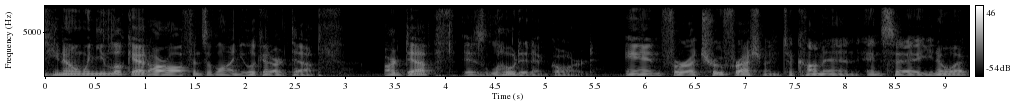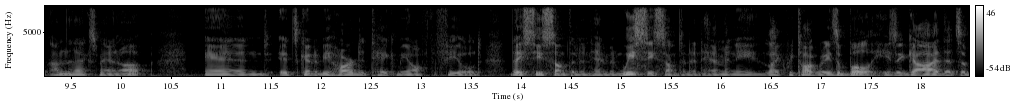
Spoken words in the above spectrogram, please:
you know, when you look at our offensive line, you look at our depth. Our depth is loaded at guard. And for a true freshman to come in and say, you know what, I'm the next man up, and it's going to be hard to take me off the field. They see something in him, and we see something in him. And he, like we talked about, he's a bully. He's a guy that's a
